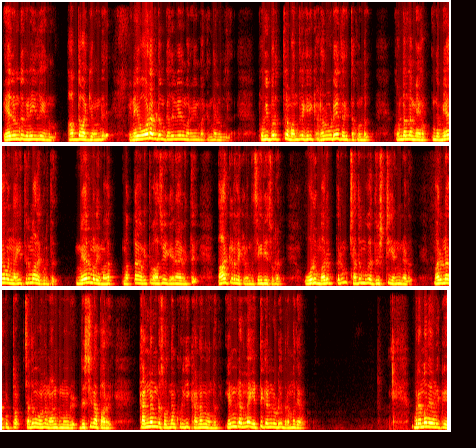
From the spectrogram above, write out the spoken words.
வேலுண்டு வினையில்லை என்னும் ஆப்த வாக்கியம் உண்டு. வினையோட விடும் கதிர்வேது மறைவையும் பார்க்கின்ற எந்த நூலில் புவி மந்திரகிரி கடலூடே தரித்த கொண்டல். கொண்டல்ல மேகம். இங்கே மேகவண்ணாகி திருமாலை குறித்தது. மேருமலை மகத் மத்தாக வைத்து வாசுவை கைராக வைத்து பார்க்கடலை கடந்த செய்தியை சொல்கிறார் ஒரு மறுபெரும் சதுமுக திருஷ்டி எண்கணன் மறுனா குற்றம். சதுமுகம்னா நான்கு மூன்று திருஷ்டினா பார்வை. கண்ணன் சொல் தான் குறுகி கண்ணன் வந்தது. எண்கண்ணா எட்டு கண்களுடைய பிரம்மதேவன். பிரம்மதேவனுக்கு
